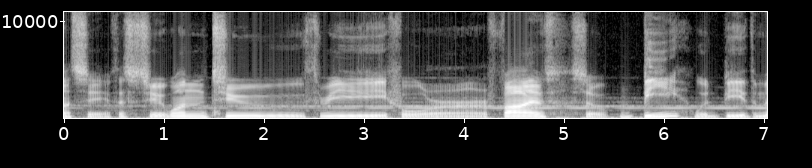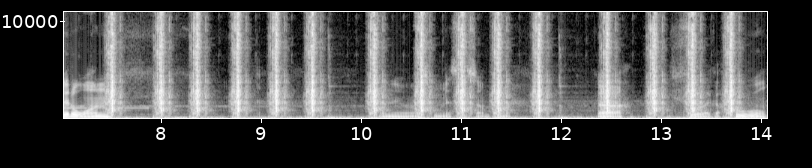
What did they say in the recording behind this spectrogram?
let's see. If this is two, one, two, three, four, five. So B would be the middle one. I knew I was missing something. Uh, I feel like a fool.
